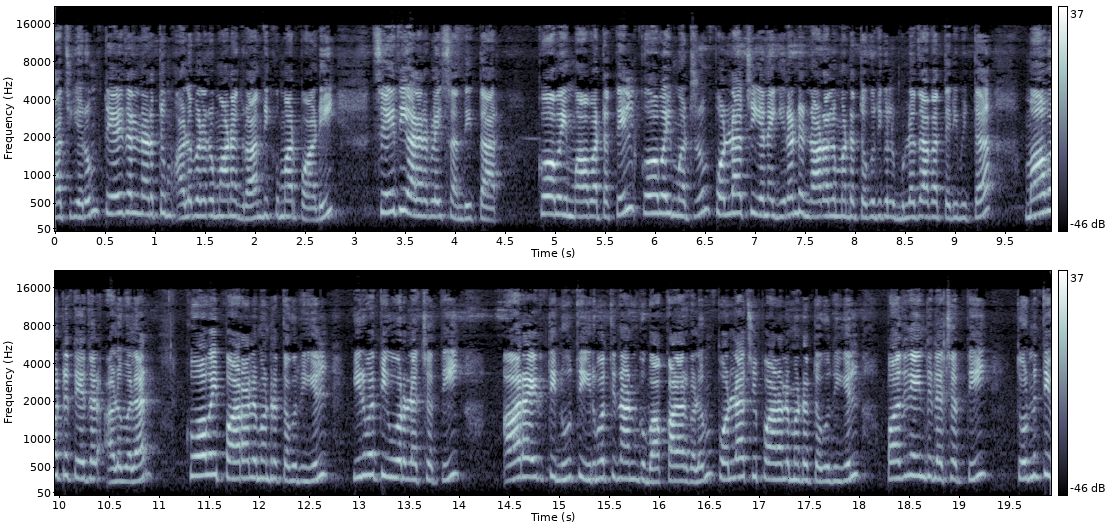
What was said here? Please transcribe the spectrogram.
ஆட்சியரும் தேர்தல் நடத்தும் அலுவலருமான கிராந்திகுமார் பாடி செய்தியாளர்களை சந்தித்தார். கோவை மாவட்டத்தில் கோவை மற்றும் பொள்ளாச்சி என இரண்டு நாடாளுமன்ற தொகுதிகள் உள்ளதாக தெரிவித்த மாவட்ட தேர்தல் அலுவலர் கோவை பாராளுமன்ற தொகுதியில் இருபத்தி ஒரு லட்சத்தி ஆறாயிரத்தி நூத்தி இருபத்தி நான்கு வாக்காளர்களும் பொள்ளாச்சி பாராளுமன்ற தொகுதியில் பதினைந்து லட்சத்தி தொண்ணூத்தி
